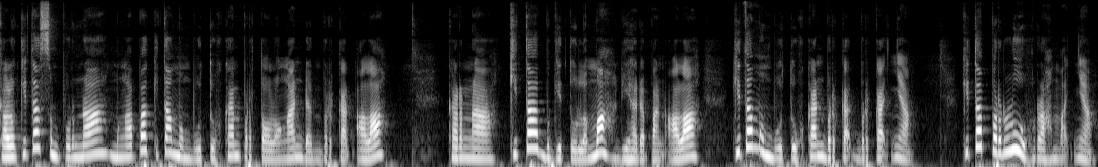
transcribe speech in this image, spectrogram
Kalau kita sempurna, mengapa kita membutuhkan pertolongan dan berkat Allah? Karena kita begitu lemah di hadapan Allah, kita membutuhkan berkat-berkatnya. Kita perlu rahmatnya.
